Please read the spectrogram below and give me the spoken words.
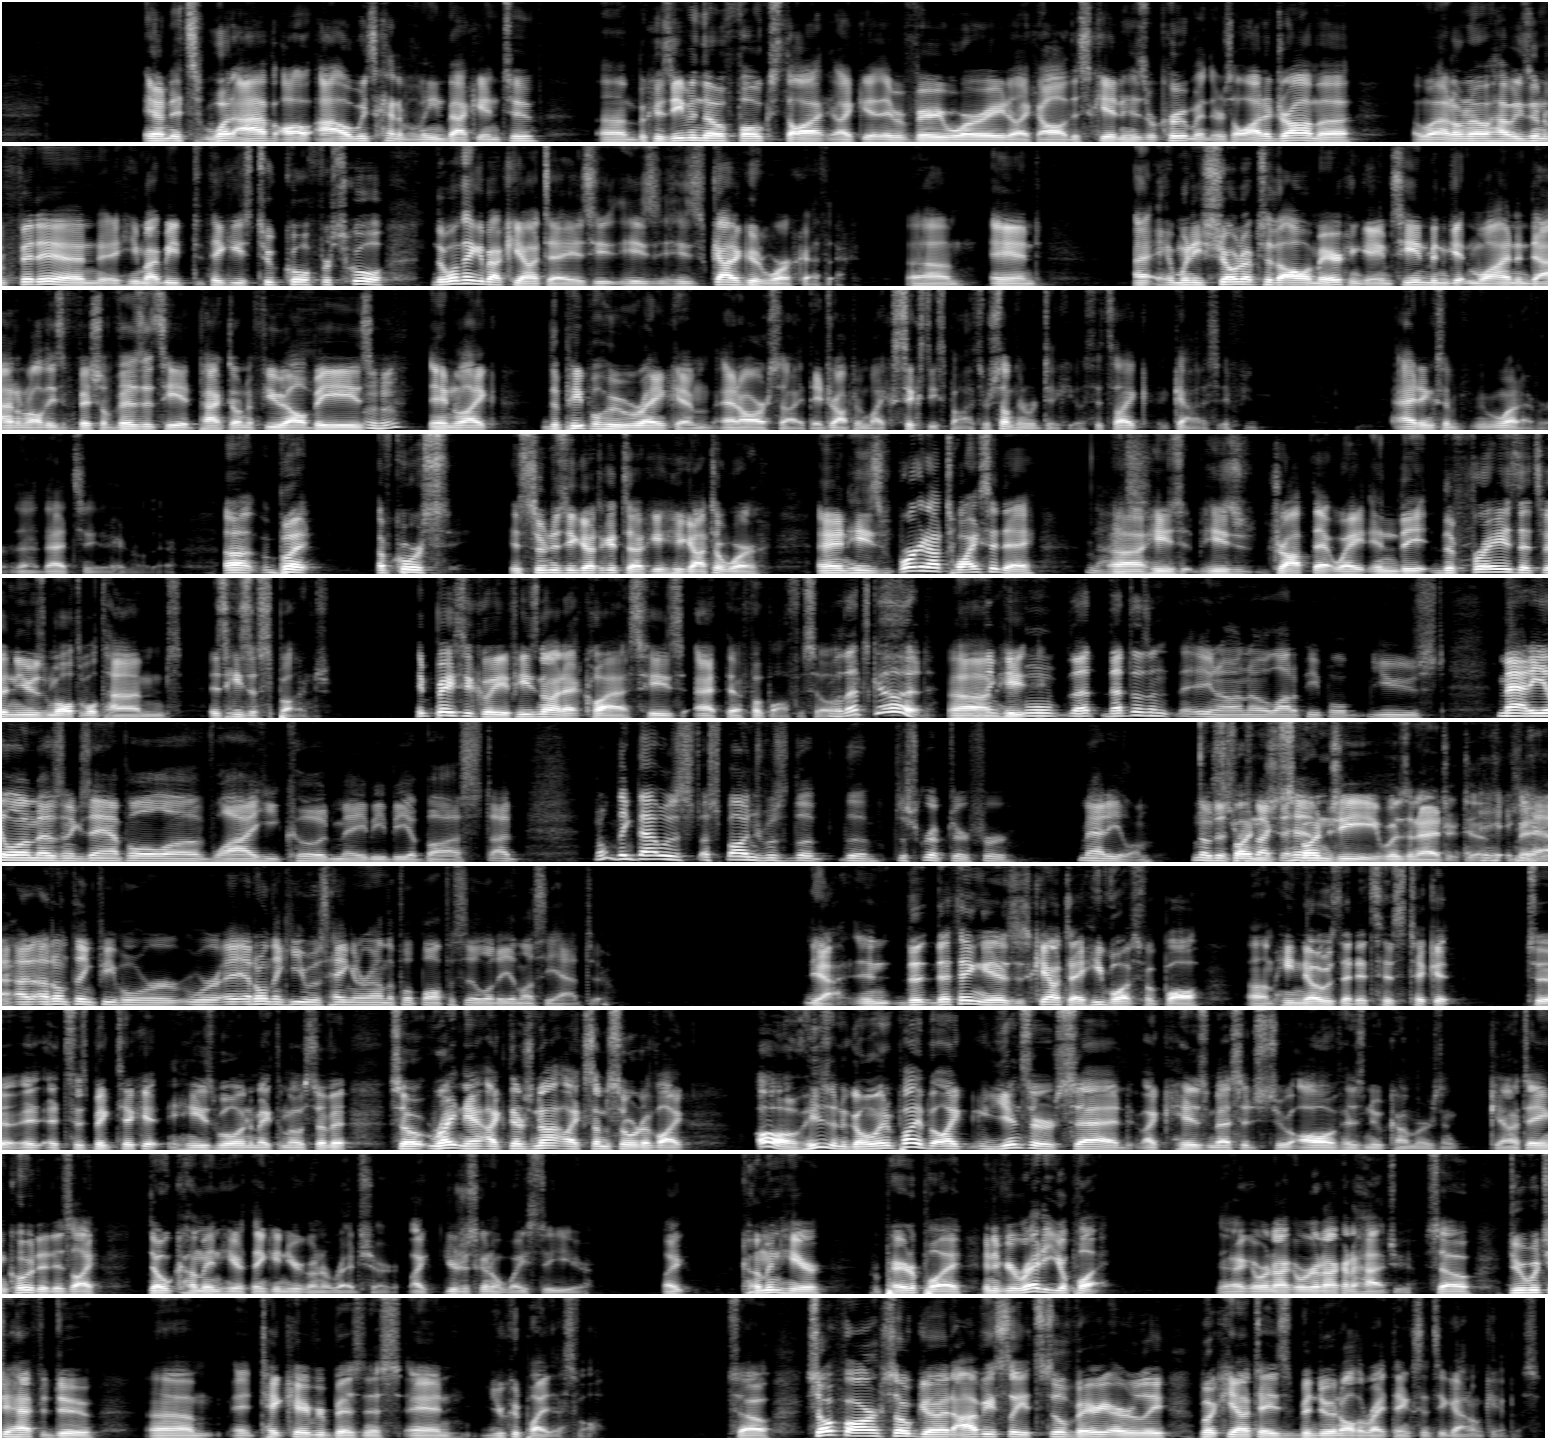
and it's what I've al- I always kind of leaned back into. Um, because even though folks thought like they were very worried, like oh this kid and his recruitment, there's a lot of drama. Well, I don't know how he's going to fit in. He might be think he's too cool for school. The one thing about Kiyaunta is he, he's he's got a good work ethic, um, and uh, and when he showed up to the All American games, he had been getting wine and dine on all these official visits. He had packed on a few lbs, and like the people who rank him at our site, they dropped him like sixty spots or something ridiculous. It's like guys, if you adding some whatever that that's neither here nor there. Uh, but of course, as soon as he got to Kentucky, he got to work, and he's working out twice a day. Nice. Uh, he's he's dropped that weight, and the the phrase that's been used multiple times is he's a sponge. He basically, if he's not at class, he's at the football facility. Well, that's good. I Um, think he- people that that doesn't you know I know a lot of people used Matt Elam as an example of why he could maybe be a bust. I, I don't think that was a sponge was the the descriptor for Matt Elam. No disrespect sponge, to him. spongy was an adjective. maybe. Yeah, I, I don't think people were were. I don't think he was hanging around the football facility unless he had to. Yeah, and the the thing is, is Kiyaunta, he loves football. Um, he knows that it's his ticket to it, it's his big ticket, and he's willing to make the most of it. So right now, like, there's not like some sort of like, oh, he's going to go in and play, but like Yinzer said, like his message to all of his newcomers and Kiyaunta included is like, don't come in here thinking you're going to redshirt, like you're just going to waste a year. Like, come in here, prepare to play, and if you're ready, you'll play. Like, we're not we're not going to hide you. So do what you have to do, um, and take care of your business, and you could play this fall. So so far so good. Obviously, it's still very early, but Kiyaunta's been doing all the right things since he got on campus.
